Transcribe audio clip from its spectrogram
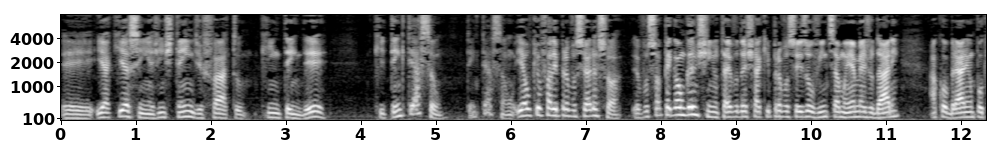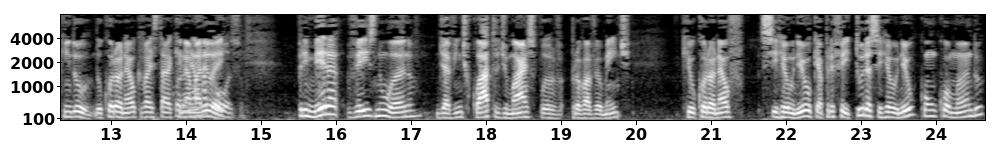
É, e aqui, assim, a gente tem de fato que entender que tem que ter ação. Tem que ter ação. E é o que eu falei para você, olha só. Eu vou só pegar um ganchinho, tá? E vou deixar aqui para vocês, ouvintes, amanhã me ajudarem a cobrarem um pouquinho do, do coronel que vai estar aqui coronel na Marilei. Raposo. Primeira vez no ano dia 24 de março, provavelmente, que o coronel se reuniu, que a prefeitura se reuniu com o comando.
